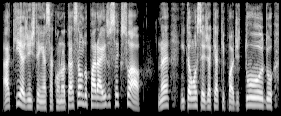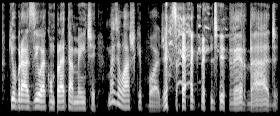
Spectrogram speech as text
aqui a gente tem essa conotação do paraíso sexual. Né? Então, ou seja, que aqui pode tudo, que o Brasil é completamente. Mas eu acho que pode, essa é a grande verdade.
